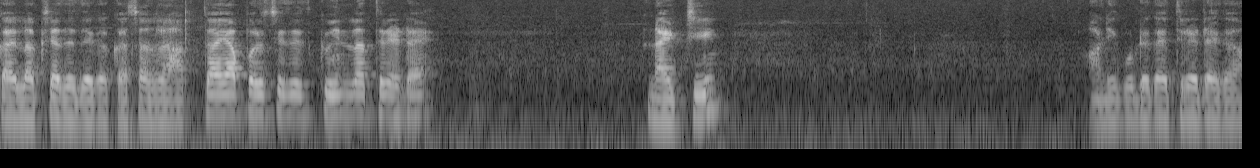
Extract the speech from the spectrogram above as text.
काय लक्षात येते का कसा झाला. आत्ता या परिस्थितीत क्वीनला थ्रेट आहे. नाईटची आणि कुठे काय थ्रेट आहे का?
